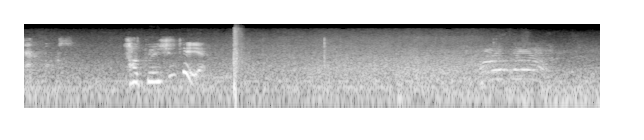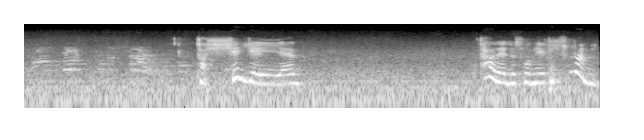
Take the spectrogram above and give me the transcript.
Sandbox. Co tu się dzieje? Coś się dzieje. Wcale dosłownie jakiś tsunami.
